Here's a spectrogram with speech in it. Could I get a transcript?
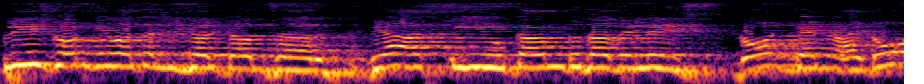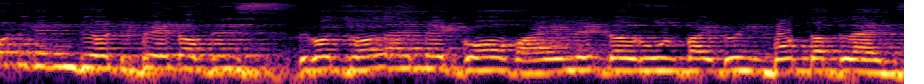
Please don't give us the legal terms, sir. We are asking you come to the village. Don't get. I don't want to get into your debate of this because you all have made Goa violate the rules by doing both the plans.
